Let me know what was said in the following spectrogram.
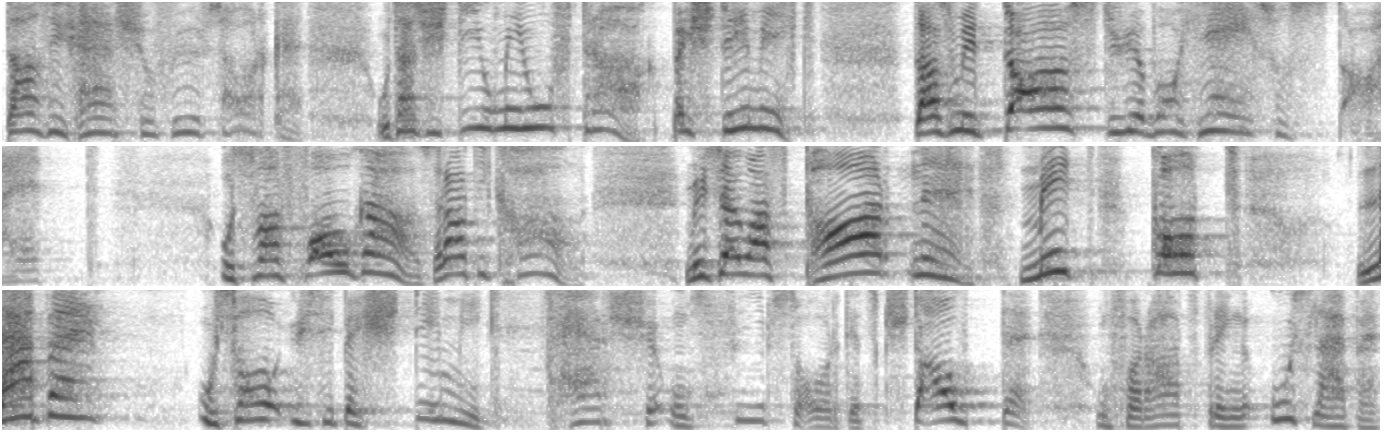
Das ist Herrschen und Fürsorge. Und das ist die und mein Auftrag, Bestimmung. Dass wir das tun, was Jesus da hat. Und zwar Vollgas, radikal. Wir sollen als Partner mit Gott leben und so unsere Bestimmung zu herrschen und zu fürsorgen, zu gestalten und voranzubringen, ausleben.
